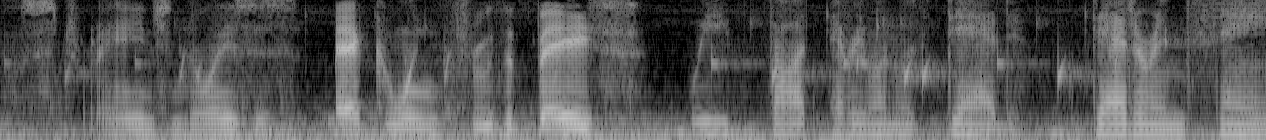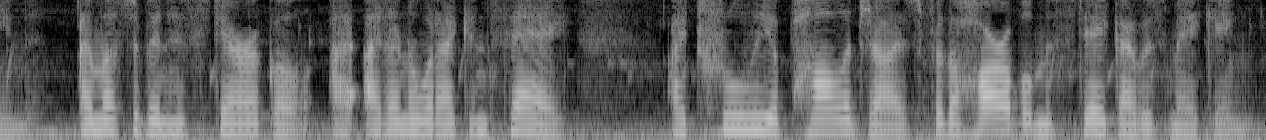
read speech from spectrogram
those strange noises echoing through the base. We thought everyone was dead. Dead or insane. I must have been hysterical. I, I don't know what I can say. I truly apologize for the horrible mistake I was making.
